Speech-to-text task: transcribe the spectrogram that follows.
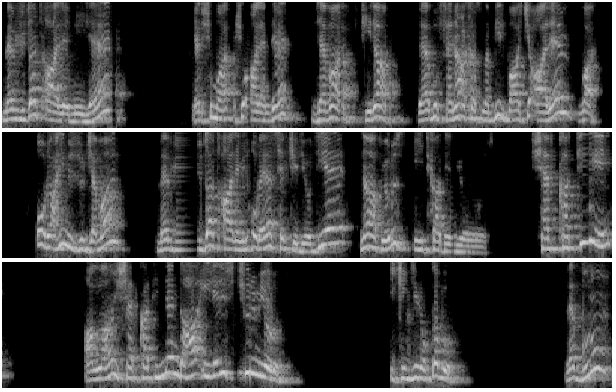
mevcudat alemiyle yani şu şu alemde zeval, firak veya bu fena arkasında bir baki alem var. O rahim Zülcemal mevcudat alemin oraya sevk ediyor diye ne yapıyoruz? İtikat ediyoruz. Şefkati Allah'ın şefkatinden daha ileri sürmüyoruz. İkinci nokta bu. Ve bunun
